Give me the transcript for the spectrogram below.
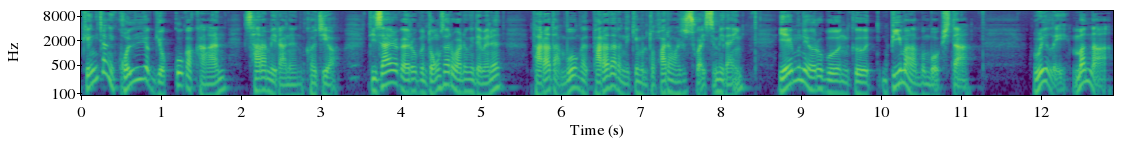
굉장히 권력 욕구가 강한 사람이라는 거지요. desire가 여러분 동사로 활용이 되면은 바라다, 무언가 바라다라는 느낌으로도 활용하실 수가 있습니다. 예문에 여러분 그 B만 한번 봅시다. Really? 맞나?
